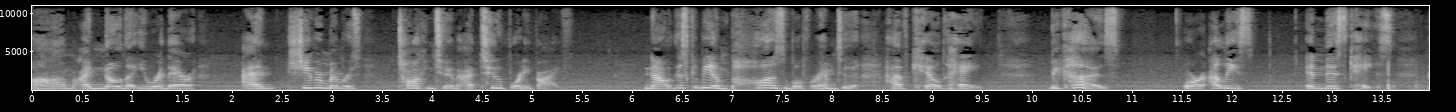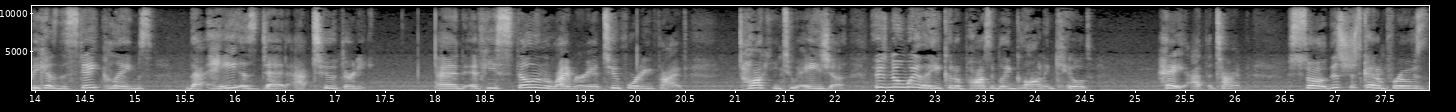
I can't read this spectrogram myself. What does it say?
um, I know that you were there. And she remembers talking to him at 2:45. Now, this could be impossible for him to have killed Hae. because or at least in this case because the state claims that Hae is dead at 2:30. And if he's still in the library at 2:45 talking to Asia, there's no way that he could have possibly gone and killed Hae at the time. So this just kind of proves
